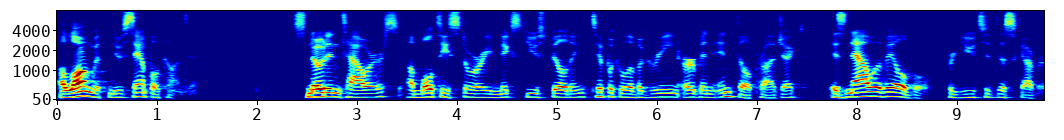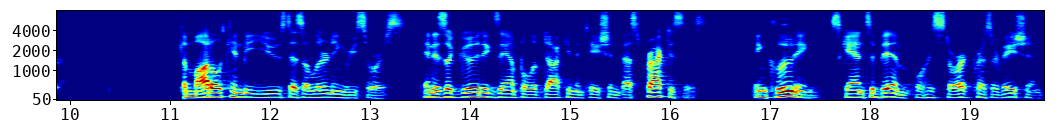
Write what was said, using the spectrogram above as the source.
along with new sample content. Snowdon Towers, a multi story mixed use building typical of a green urban infill project, is now available for you to discover. The model can be used as a learning resource and is a good example of documentation best practices, including Scan to BIM for historic preservation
